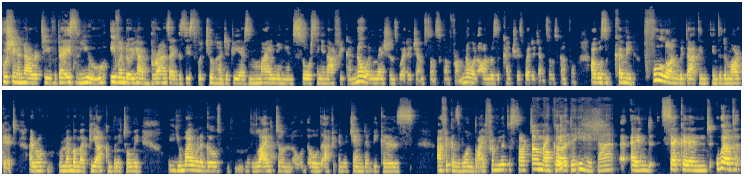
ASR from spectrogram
pushing a narrative that is new, even though you have brands that exist for 200 years, mining and sourcing in Africa. No one mentions where the gemstones come from. No one honors the countries where the gemstones come from. I was coming full on with that in, into the market. I re- remember my PR company told me you might want to go light on the old African agenda because Africans won't buy from you to start. Oh my god, with. don't you hate that? And second, well,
